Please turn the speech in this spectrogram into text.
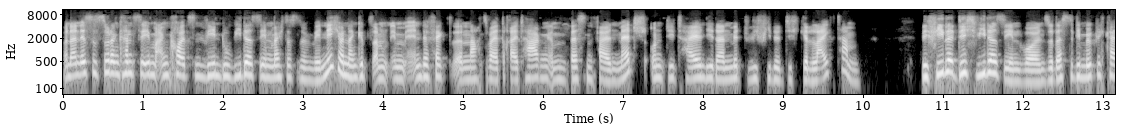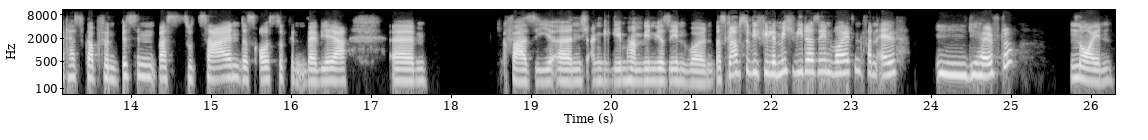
Und dann ist es so, dann kannst du eben ankreuzen, wen du wiedersehen möchtest und wen nicht. Und dann gibt's am, im Endeffekt äh, nach zwei, drei Tagen im besten Fall ein Match und die teilen dir dann mit, wie viele dich geliked haben. Wie viele dich wiedersehen wollen, sodass du die Möglichkeit hast, glaube für ein bisschen was zu zahlen, das rauszufinden, weil wir ja ähm, quasi äh, nicht angegeben haben, wen wir sehen wollen. Was glaubst du, wie viele mich wiedersehen wollten von elf? Mm, Die Hälfte? Neun.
